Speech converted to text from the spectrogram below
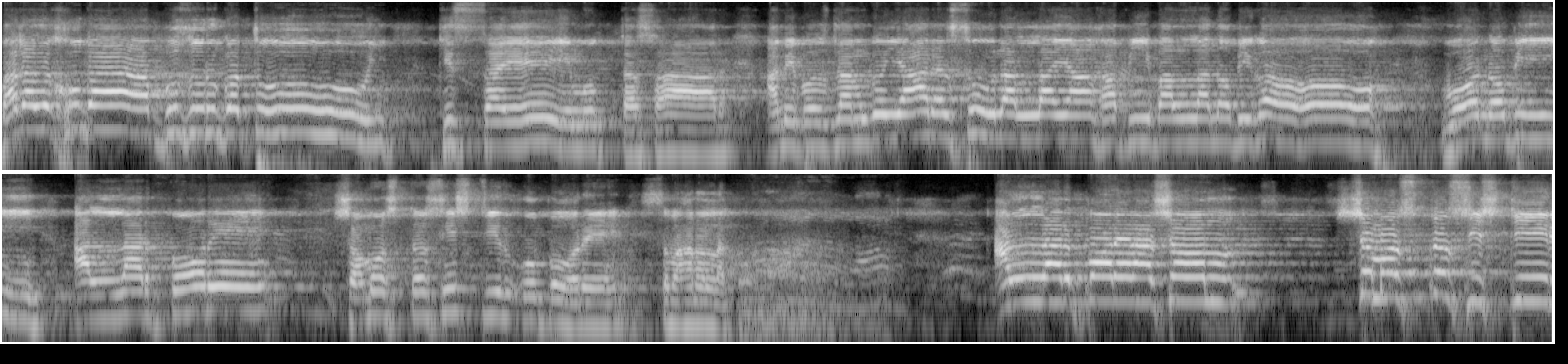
বাদাল খুদা, বুজুর্গ তুই কিসায়ে মুক্তাসার আমি বুঝলাম গো, ইয়া রাসূলুল্লাহ, ইয়া হাবিব আল্লাহ নবী গো ও নবী, আল্লাহর পরে, সমস্ত সৃষ্টির উপরে। আল্লাহর পরের আসন সমস্ত সৃষ্টির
